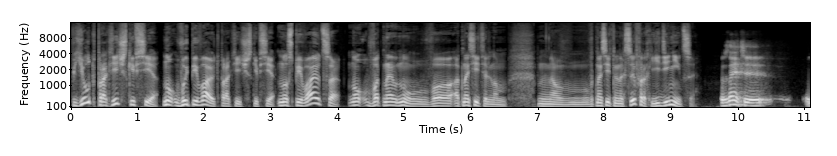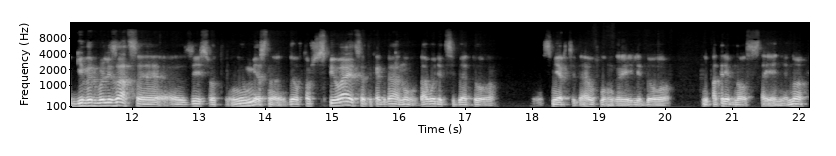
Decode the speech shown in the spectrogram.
Пьют практически все, ну, выпивают практически все, но спиваются, ну, в, отно, ну, в относительном, в относительных цифрах единицы. Вы знаете, гиперболизация э, здесь вот неуместна. Дело в том, что спивается это когда, ну, доводит себя до смерти, да, условно говоря, или до непотребного состояния. Но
